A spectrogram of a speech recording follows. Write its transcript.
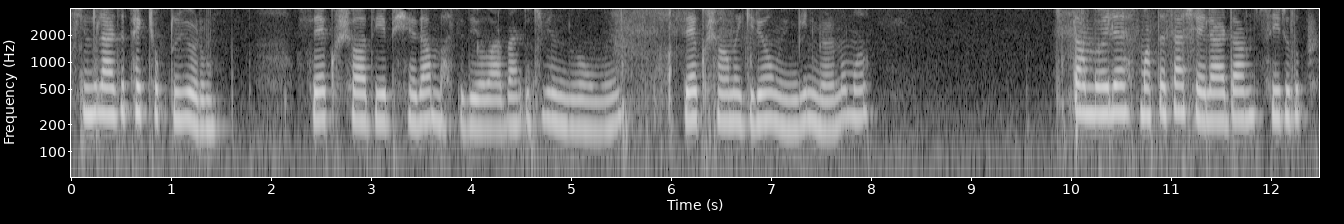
Şimdilerde pek çok duyuyorum. Z kuşağı diye bir şeyden bahsediyorlar. Ben 2000 doğumluyum. Z kuşağına giriyor muyum bilmiyorum ama cidden böyle maddesel şeylerden sıyrılıp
